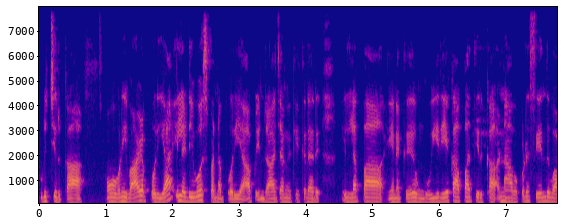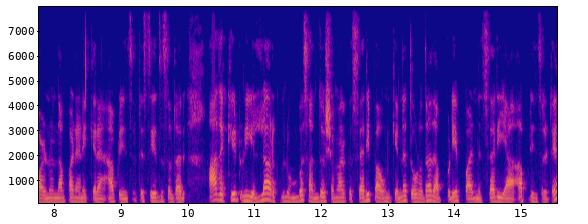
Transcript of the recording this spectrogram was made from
பிடிச்சிருக்கு? ஓ நீ வாழ போறியா? இல்லை டிவோர்ஸ் பண்ண போறியா? அப்படின்னு ராஜாங்க கேட்குறாரு இல்லைப்பா எனக்கு உங்கள் உயிரையே காப்பாற்றிருக்கா நான் அவள் கூட சேர்ந்து வாழணும் தான்ப்பா நினைக்கிறேன் அப்படின்னு சொல்லிட்டு சேர்த்து சொல்கிறாரு அதை கேட்டுன்னு எல்லாருக்குமே ரொம்ப சந்தோஷமாக இருக்குது சரிப்பா உனக்கு என்ன தோணுதோ அதை அப்படியே பண்ணு. சரியா? அப்படின்னு சொல்லிட்டு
